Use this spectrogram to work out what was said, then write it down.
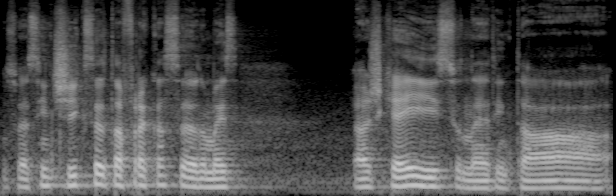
você vai sentir que você tá fracassando, mas eu acho que é isso, né? Tentar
